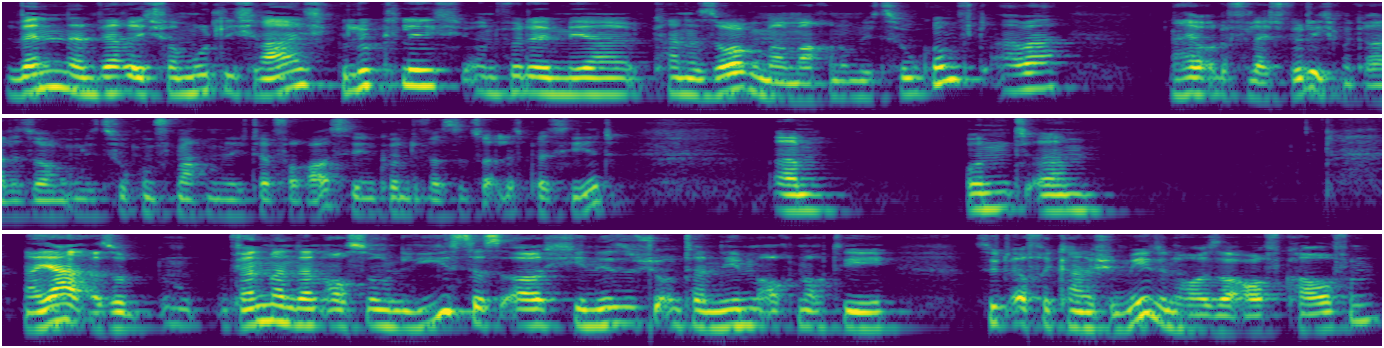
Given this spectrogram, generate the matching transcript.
Wenn, dann wäre ich vermutlich reich, glücklich und würde mir keine Sorgen mehr machen um die Zukunft. Aber, naja, oder vielleicht würde ich mir gerade Sorgen um die Zukunft machen, wenn ich da voraussehen könnte, was so alles passiert. Ähm, und ähm, naja, also wenn man dann auch so liest, dass auch chinesische Unternehmen auch noch die südafrikanische Medienhäuser aufkaufen,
